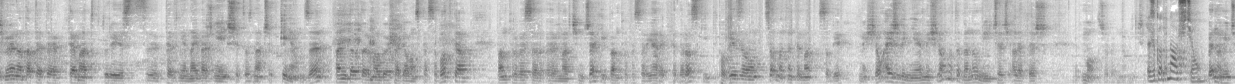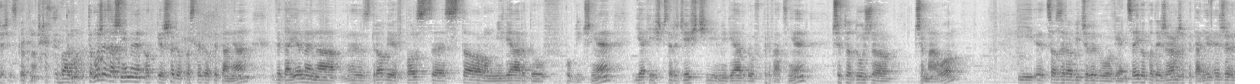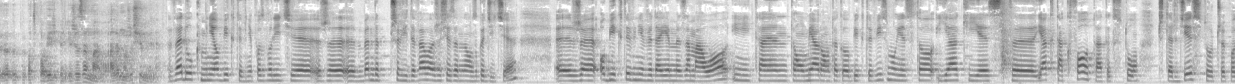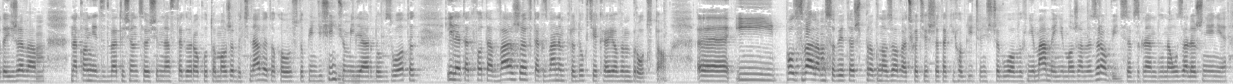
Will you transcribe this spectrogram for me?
weźmiemy na tapetę temat, który jest y, pewnie najważniejszy, to znaczy pieniądze. Pani doktor Małgosia Gałązka-Sobotka, pan profesor e, Marcin Czech i pan profesor Jarek Fedorowski powiedzą, co na ten temat sobie myślą, a jeżeli nie myślą, no to będą milczeć, ale też mądrze będą milczeć. Z godnością. Będą milczeć z godnością. To, to może zaczniemy od pierwszego prostego pytania. Wydajemy na e, zdrowie w Polsce 100 miliardów publicznie, jakieś 40 miliardów prywatnie. Czy to dużo, czy mało? I e, co zrobić, żeby było więcej? Bo podejrzewam, że pytanie, że odpowiedź będzie, że za mało, ale może się mylę. Według mnie obiektywnie, pozwolicie, że e, będę przewidywała, że się ze mną zgodzicie E, że obiektywnie wydajemy za mało i ten, tą miarą tego obiektywizmu jest to, jaki jest, e, jak ta kwota tych 140, czy podejrzewam na koniec 2018 roku to może być nawet około 150 mhm. miliardów złotych, ile ta kwota waży w tak zwanym produkcie krajowym brutto. E, I pozwalam sobie też prognozować, choć jeszcze takich obliczeń szczegółowych nie mamy i nie możemy zrobić ze względu na uzależnienie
